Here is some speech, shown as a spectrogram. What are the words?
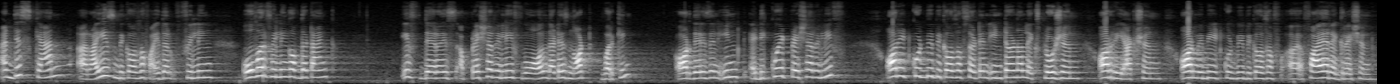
and this can arise because of either filling overfilling of the tank if there is a pressure relief valve that is not working or there is an inadequate pressure relief or it could be because of certain internal explosion or reaction or maybe it could be because of uh, fire aggression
